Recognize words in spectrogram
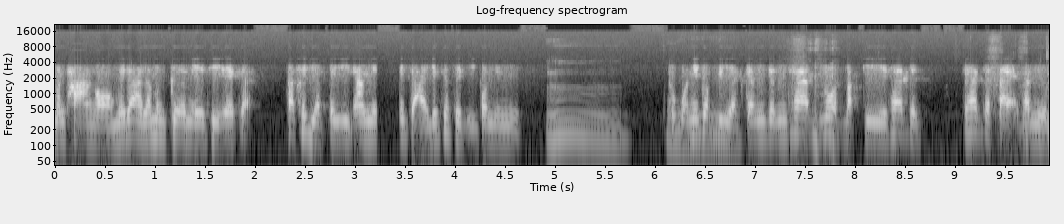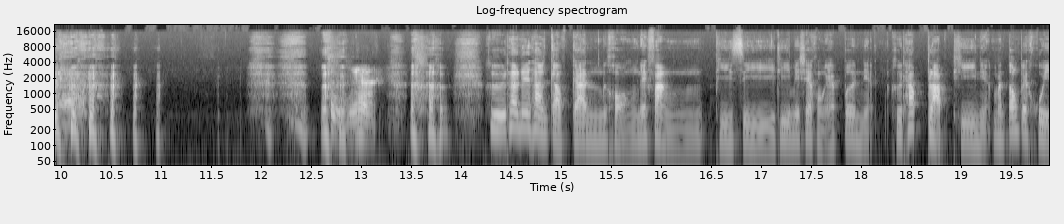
มันทางออกไม่ได้แล้วมันเกิน ATX อะถ้าขยับไปอีกอันนึงไม่จ่ายลิขสิทธิ์อีกคนหนึ่งอีกอืมทุกวันนี้ก็เบียดกันจนแทบลวดบักกีแทบจะ แทบจะแตะกันอยู่แล้วถูกไหมฮะ คือถ้าในทางกลับกันของในฝั่ง PC ที่ไม่ใช่ของ Apple เนี่ย คือถ้าปรับทีเนี่ยมันต้องไปคุย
